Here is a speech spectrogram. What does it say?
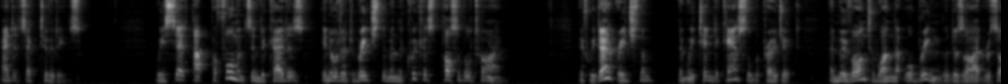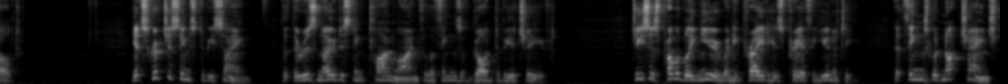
and its activities we set up performance indicators in order to reach them in the quickest possible time. If we don't reach them, then we tend to cancel the project and move on to one that will bring the desired result. Yet Scripture seems to be saying that there is no distinct timeline for the things of God to be achieved. Jesus probably knew when he prayed his prayer for unity that things would not change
